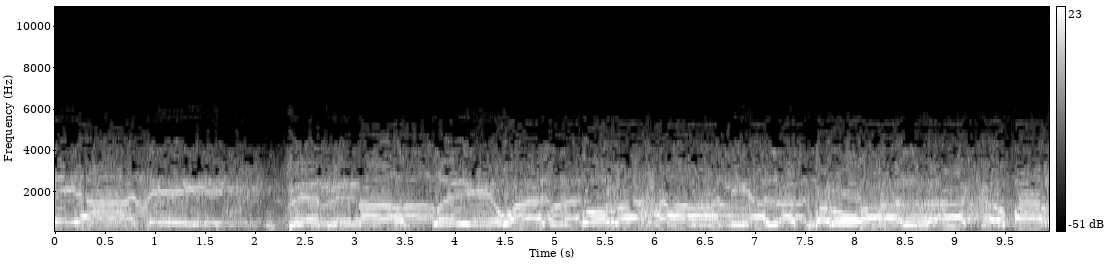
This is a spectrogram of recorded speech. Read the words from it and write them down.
أسيادي بالنص والبرهان الأكبر الأكبر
